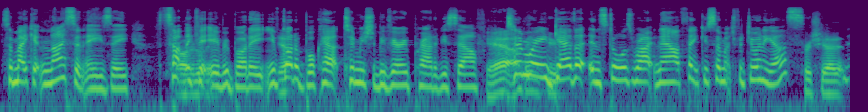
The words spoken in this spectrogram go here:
So make it nice and easy, something for everybody. You've Yeah. got a book out. Tim, you should be very proud of yourself. Yeah, Tim Read you. Gather in stores right now. Thank you so much for joining us. Appreciate it.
